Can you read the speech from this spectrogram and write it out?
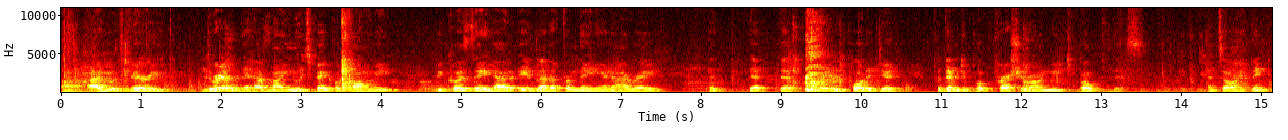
uh, I was very thrilled to have my newspaper call me because they had a letter from the NRA that, that, that the reporter did for them to put pressure on me to vote for this. And so I think,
